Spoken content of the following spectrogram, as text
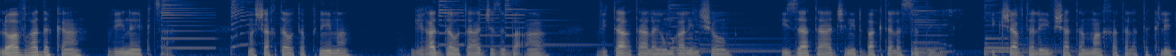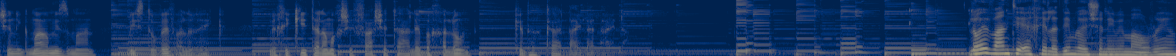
לא עברה דקה, והיא נעקצה. משכת אותה פנימה, גירדת אותה עד שזה בער, ויתרת על היומרה לנשום, הזעת עד שנדבקת לסדין, הקשבת ליבשת המחט על התקליט שנגמר מזמן והסתובב על ריק, וחיכית למכשפה שתעלה בחלון, כדרכה לילה-לילה. לא הבנתי איך ילדים לא ישנים עם ההורים.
